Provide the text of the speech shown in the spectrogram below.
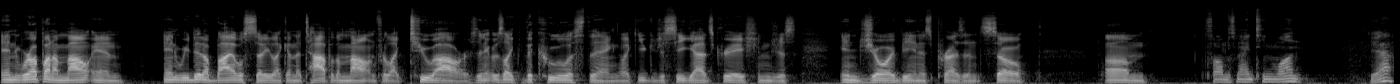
and we're up on a mountain, and we did a Bible study like on the top of the mountain for like two hours, and it was like the coolest thing. Like you could just see God's creation, just enjoy being His presence. So, um, Psalms 19:1. yeah,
